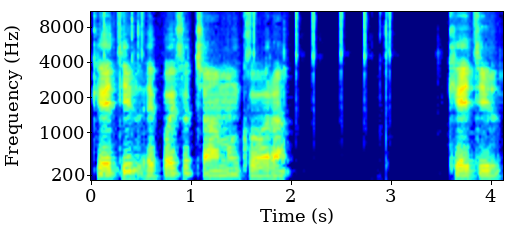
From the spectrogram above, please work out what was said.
Ketil e poi facciamo ancora Ketil.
